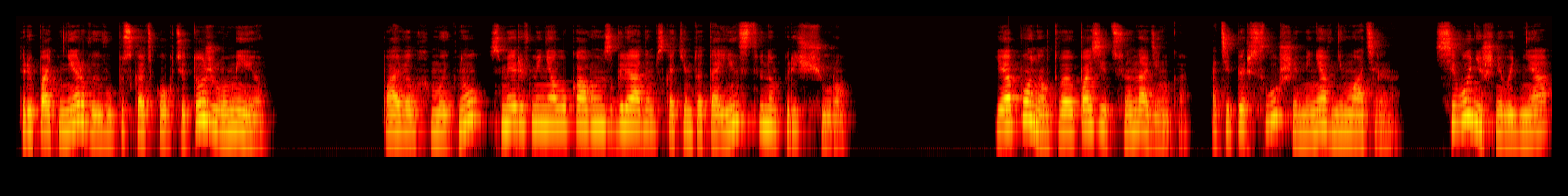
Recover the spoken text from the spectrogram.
Трепать нервы и выпускать когти тоже умею. Павел хмыкнул, смерив меня лукавым взглядом с каким-то таинственным прищуром. «Я понял твою позицию, Наденька, а теперь слушай меня внимательно. С сегодняшнего дня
